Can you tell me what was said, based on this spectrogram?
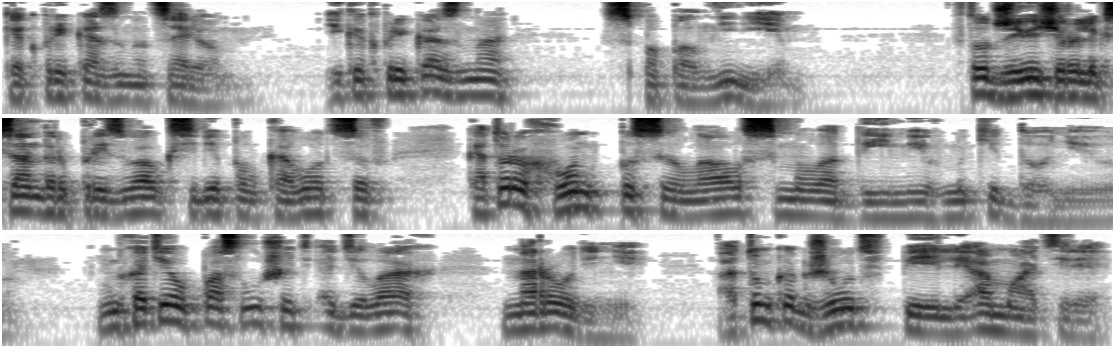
как приказано царем, и как приказано с пополнением. В тот же вечер Александр призвал к себе полководцев, которых он посылал с молодыми в Македонию. Он хотел послушать о делах на родине, о том, как живут в Пеле, о матери.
